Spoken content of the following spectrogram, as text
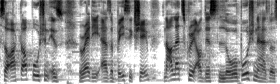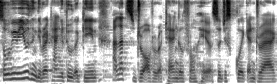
so our top portion is ready as a basic shape. Now let's create out this lower portion as well. So we'll be using the rectangle tool again and let's draw out a rectangle from here. So just click and drag.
